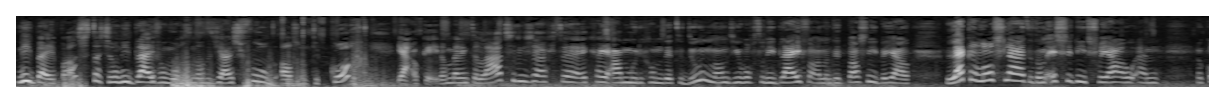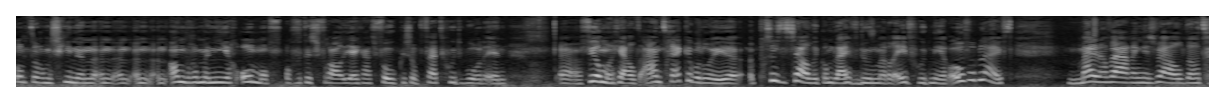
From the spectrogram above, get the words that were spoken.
niet bij je past. Dat je er niet blij van wordt en dat het juist voelt als een tekort. Ja, oké, dan ben ik de laatste die zegt, uh, ik ga je aanmoedigen om dit te doen. Want je wordt er niet blij van en dit past niet bij jou. Lekker loslaten, dan is het niet voor jou. En dan komt er misschien een, een, een, een andere manier om. Of, of het is vooral, jij gaat focussen op vet goed worden en uh, veel meer geld aantrekken. Waardoor je precies hetzelfde kan blijven doen, maar er even goed meer overblijft. Mijn ervaring is wel dat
